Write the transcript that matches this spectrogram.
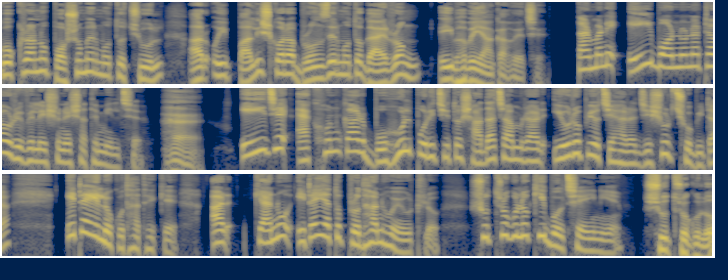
কোকড়ানো পশমের মতো চুল আর ওই পালিশ করা ব্রোঞ্জের মতো গায়ের রং এইভাবেই আঁকা হয়েছে। তার মানে এই বর্ণনাটাও রিভেলেশনের সাথে মিলছে। হ্যাঁ। এই যে এখনকার বহুল পরিচিত সাদা চামড়ার ইউরোপীয় চেহারা যিশুর ছবিটা এটা এলো কোথা থেকে? আর কেন এটাই এত প্রধান হয়ে উঠল? সূত্রগুলো কি বলছে এই নিয়ে? সূত্রগুলো,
